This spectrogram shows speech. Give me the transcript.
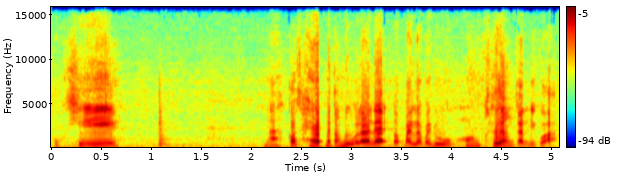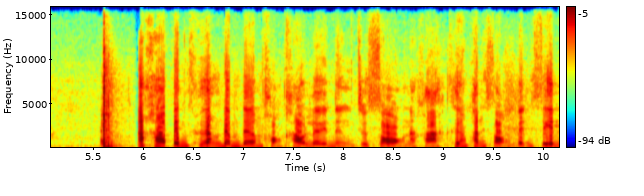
โอเค นะก็แทบไม่ต้องดูอะไรแล้วต่อไปเราไปดูห้องเครื่องกันดีกว่านะคะเป็นเครื่องเดิมๆของเขาเลย 1.2 นะคะ เครื่องพันสองเบนซิน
